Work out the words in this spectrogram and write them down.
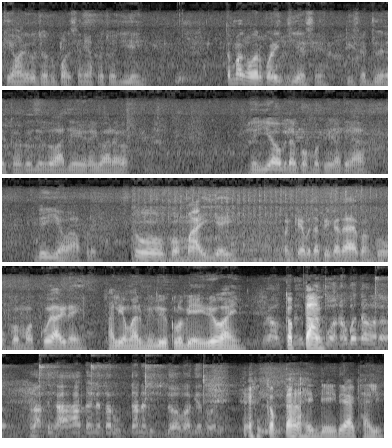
કહેવાની તો જરૂર પડશે નહીં આપણે તો જઈએ તમને ખબર પડી જ જઈએ છે ટી શર્ટ જોઈને ખબર પડી જાય તો આજે રવિવાર હવે. જઈએ હવે બધા ગોમમાં ભેગા થયા. જઈએ હવે આપણે. તો ગોમમાં આવી જાય પણ કે બધા ભેગા થયા પણ ગોમમાં કોઈ આવ્યું નહીં. ખાલી અમારે મિલુ એકલો બેહી રહ્યો આવીને કપ્તાન. રાતે હા હા કઈને તાર ઉઠતા નહીં દસ વાગ્યા તો કપ્તાન આવીને બેહી રહ્યા ખાલી.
